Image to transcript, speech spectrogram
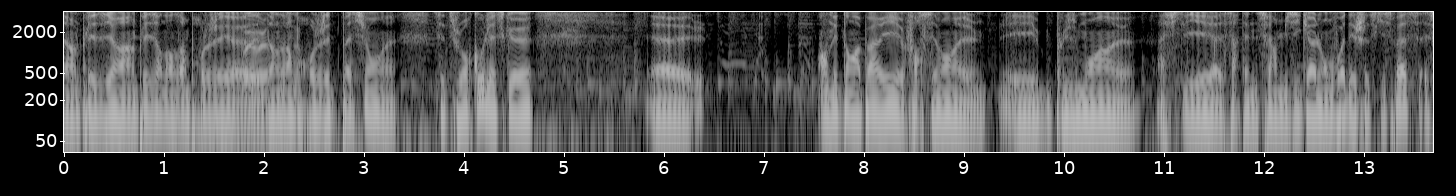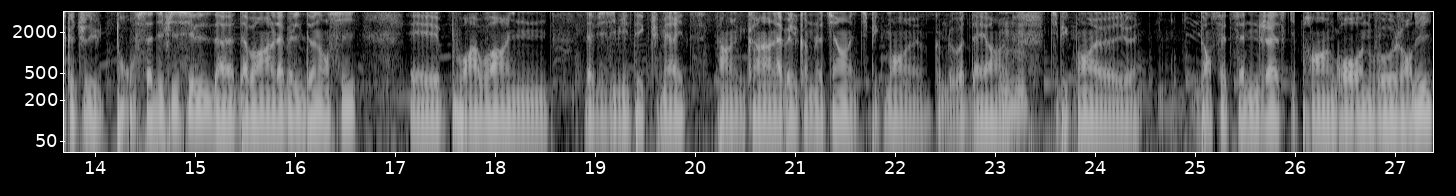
euh, un plaisir, un plaisir dans un projet, euh, Ouais, voilà, dans un ça. projet de passion, euh, c'est toujours cool. Est-ce que, euh, en étant à Paris, forcément, euh, et plus ou moins euh, affilié à certaines sphères musicales, on voit des choses qui se passent. Est-ce que tu trouves ça difficile d'a- d'avoir un label de Nancy et pour avoir une la visibilité que tu mérites, enfin qu'un label comme le tien, typiquement euh, comme le vôtre d'ailleurs, mhm. typiquement euh, le- dans cette scène jazz qui prend un gros renouveau aujourd'hui.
